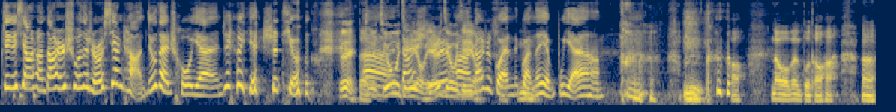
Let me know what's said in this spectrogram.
这个相声当时说的时候，现场就在抽烟，这个也是挺 对，对绝无仅有，也是绝无仅啊有。当时管管的也不严啊。嗯 好，那我问捕头哈，嗯，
